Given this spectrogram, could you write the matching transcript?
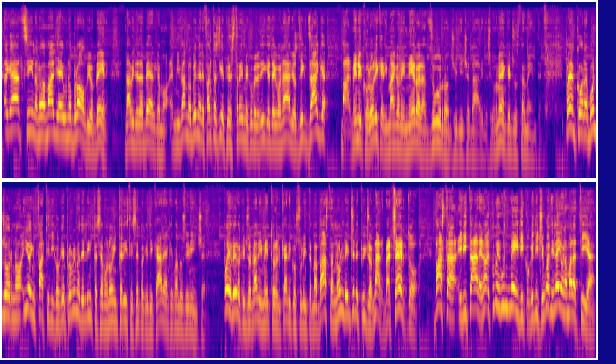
Ragazzi, la nuova maglia è un obrobrio. Bene. Davide da Bergamo. Eh, mi vanno bene le fantasie più estreme come le righe diagonali o zig-zag, ma almeno i colori che rimangono in nero e l'azzurro, ci dice Davide. Secondo me anche giustamente. Poi ancora, buongiorno. Io infatti dico che il problema dell'Inter siamo noi interisti sempre a criticare anche quando si vince. Poi è vero che i giornali mettono il carico sull'Inter, ma basta non leggere più i giornali. Ma certo, basta evitare, no? È come un medico che dice guardi lei ha una malattia.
